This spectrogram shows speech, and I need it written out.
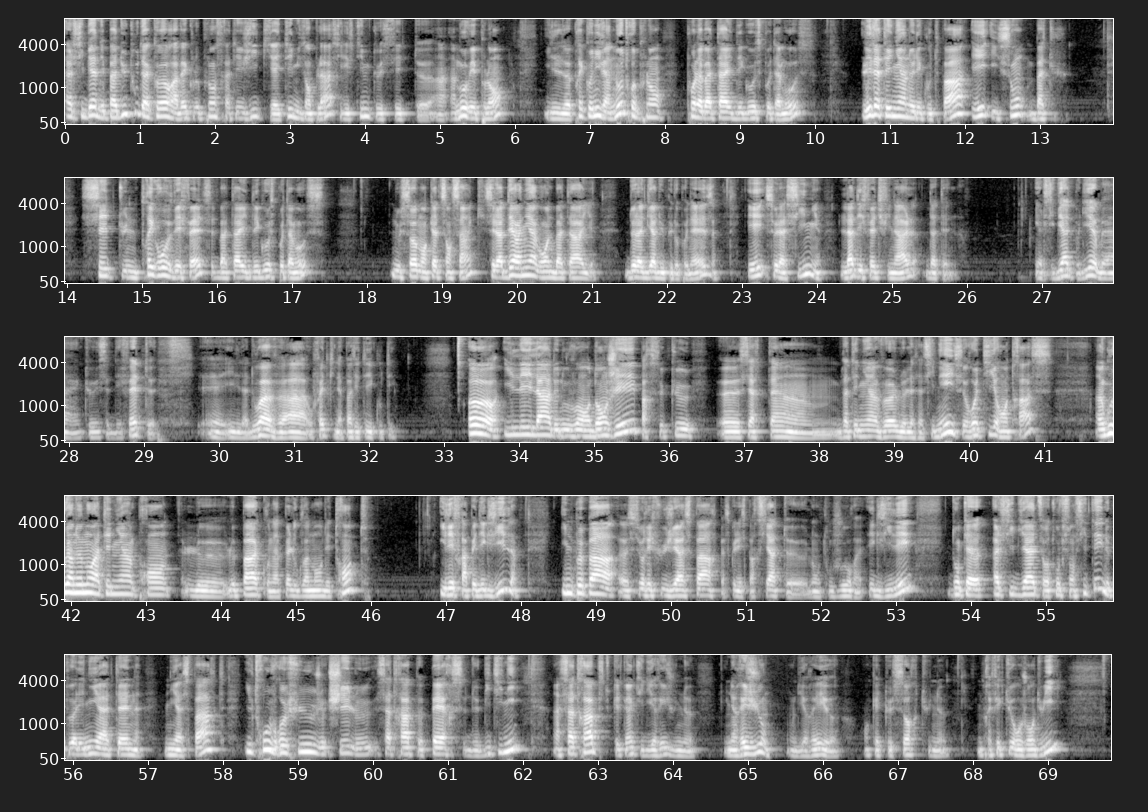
Alcibiade n'est pas du tout d'accord avec le plan stratégique qui a été mis en place, il estime que c'est un mauvais plan, il préconise un autre plan pour la bataille d'Egos Potamos. Les Athéniens ne l'écoutent pas et ils sont battus. C'est une très grosse défaite, cette bataille d'Egos Potamos. Nous sommes en 405, c'est la dernière grande bataille de la guerre du Péloponnèse, et cela signe la défaite finale d'Athènes. Et Alcibiade peut dire ben, que cette défaite, euh, ils la doivent au fait qu'il n'a pas été écouté. Or, il est là de nouveau en danger parce que euh, certains Athéniens veulent l'assassiner, il se retire en Thrace. Un gouvernement athénien prend le, pas qu'on appelle le gouvernement des Trente. Il est frappé d'exil. Il ne peut pas euh, se réfugier à Sparte parce que les Spartiates euh, l'ont toujours exilé. Donc Alcibiade se retrouve sans cité, il ne peut aller ni à Athènes ni à Sparte. Il trouve refuge chez le satrape perse de Bithynie, un satrape, c'est quelqu'un qui dirige une, région, on dirait euh, en quelque sorte une, préfecture aujourd'hui.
